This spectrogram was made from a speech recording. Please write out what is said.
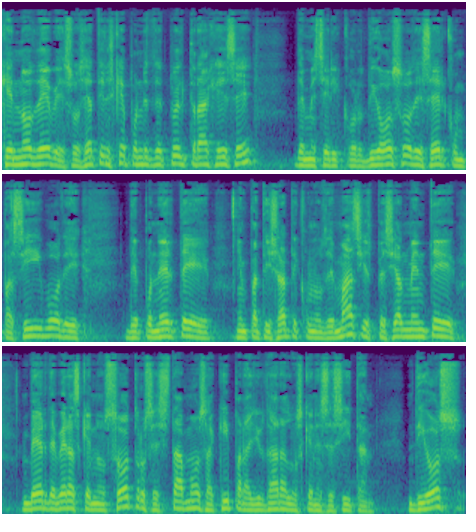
que no debes? O sea, tienes que ponerte tú el traje ese de misericordioso, de ser compasivo, de, de ponerte, empatizarte con los demás y especialmente ver de veras que nosotros estamos aquí para ayudar a los que necesitan. Dios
